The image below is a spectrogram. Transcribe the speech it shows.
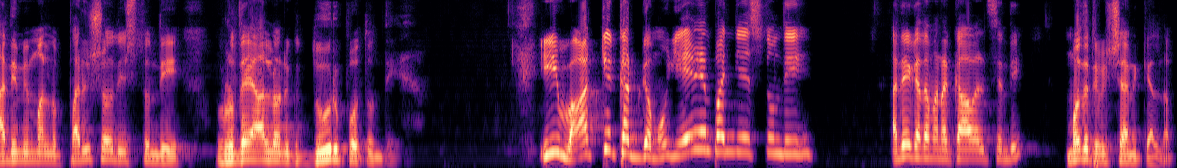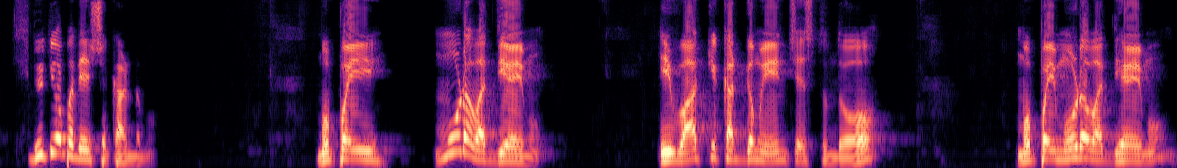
అది మిమ్మల్ని పరిశోధిస్తుంది. హృదయాల్లోనికి దూరిపోతుంది. ఈ వాక్య ఖడ్గము ఏమేం పనిచేస్తుంది అదే కదా మనకు కావాల్సింది. మొదటి విషయానికి వెళ్దాం. ద్వితీయోపదేశ కాండము. ముప్పై మూడవ అధ్యాయము. ఈ వాక్య ఖడ్గము ఏం చేస్తుందో ముప్పై మూడవ అధ్యాయము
